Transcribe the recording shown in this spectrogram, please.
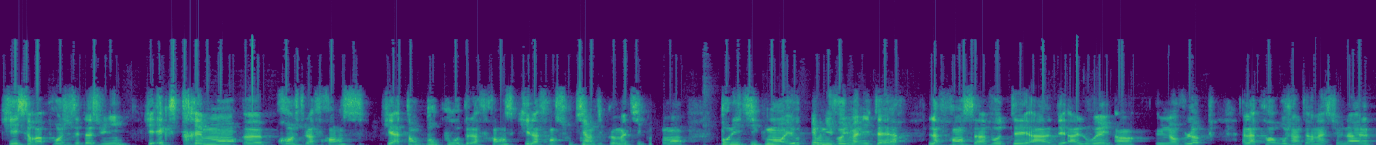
qui se rapproche des États-Unis, qui est extrêmement euh, proche de la France, qui attend beaucoup de la France, qui la France soutient diplomatiquement, politiquement et aussi au niveau humanitaire. La France a voté, a alloué une enveloppe à la Croix-Rouge internationale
